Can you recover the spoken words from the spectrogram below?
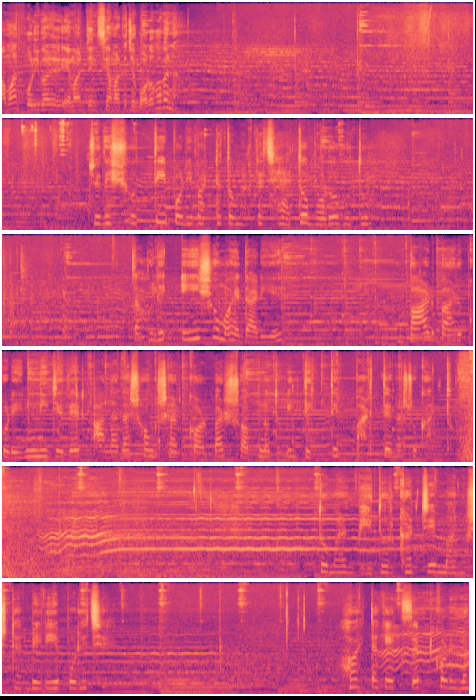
আমার পরিবারের এমার্জেন্সি আমার কাছে বড় হবে না? যদি সত্যি পরিবারটা তোমার কাছে এত বড় হতো তাহলে এই সময় দাঁড়িয়ে বারবার করে নিজেদের আলাদা সংসার করবার স্বপ্ন তুমি দেখতে পারতে না সুকান্ত। তোমার ভেতরকার যে মানুষটা বেরিয়ে পড়েছে, হয় তাকে অ্যাকসেপ্ট করে না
